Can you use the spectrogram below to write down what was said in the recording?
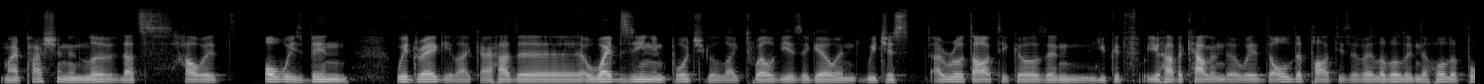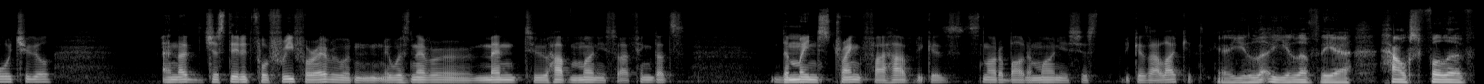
my passion and love. That's how it always been with reggae. Like I had a, a webzine in Portugal like 12 years ago, and we just I wrote articles, and you could you have a calendar with all the parties available in the whole of Portugal. And I just did it for free for everyone. It was never meant to have money. So I think that's the main strength I have because it's not about the money. It's just because I like it. yeah you lo- you love the uh, house full of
